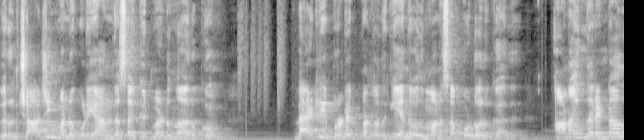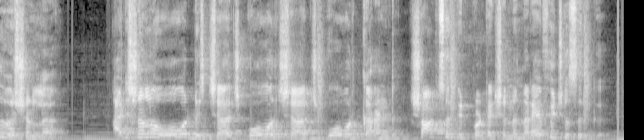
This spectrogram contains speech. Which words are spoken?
வெறும் சார்ஜிங் பண்ணக்கூடிய அந்த சர்க்யூட் மட்டும்தான் இருக்கும். பேட்டரி ப்ரொடெக்ட் பண்ணுறதுக்கு எந்த விதமான சப்போர்ட்டும் இருக்காது. ஆனால் இந்த ரெண்டாவது வெர்ஷனில் அடிஷ்னலாக over discharge over charge over current short circuit protection நிறைய ஃபீச்சர்ஸ் இருக்குது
